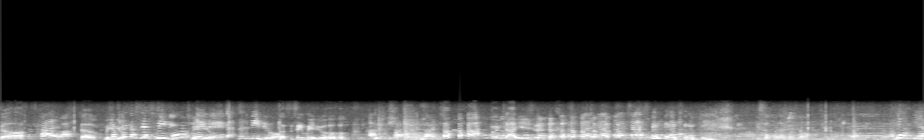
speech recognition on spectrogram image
Ja. Ja, Video. Das ist jetzt Video. Nee, nee, das ist Video. Das ist ein Video. Ach, scheiße. Scheiße. Ist doch mal Ja, ja.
